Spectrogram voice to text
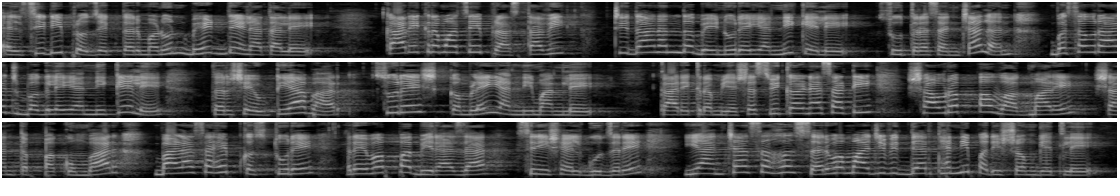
एल सी डी प्रोजेक्टर म्हणून भेट देण्यात आले. कार्यक्रमाचे प्रास्ताविक चिदानंद बेनुरे यांनी केले. सूत्रसंचालन बसवराज बगले यांनी केले. तर शेवटी आभार सुरेश कमळे यांनी मानले. कार्यक्रम यशस्वी करण्यासाठी शावरप्पा वाघमारे शांतप्पा कुंभार बाळासाहेब कस्तुरे रेवप्पा बिराजदार श्रीशैल गुजरे यांच्यासह सर्व माजी विद्यार्थ्यांनी परिश्रम घेतले.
